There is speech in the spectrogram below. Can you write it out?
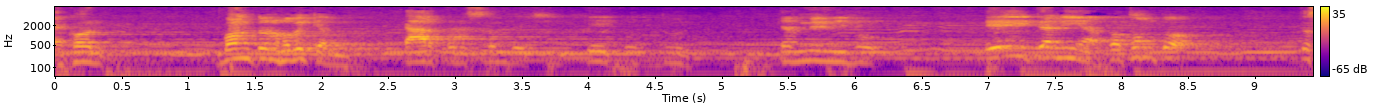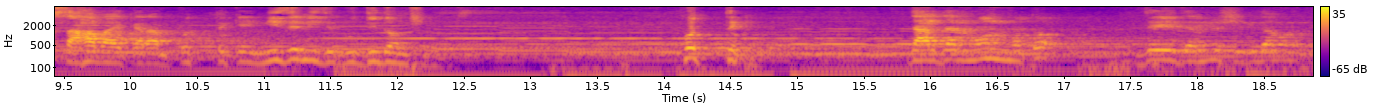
এখন বন্টন হবে কেমন? কার পরিশ্রম বেশি? কে কদ্দুর? কেমনে নিব? এইটা নিয়ে প্রথম তো তো সাহাবাই কারাম প্রত্যেকে নিজে নিজে বুদ্ধিদন শুরু করছে। প্রত্যেকে। যার যার মন মতো যে যেমনি সুবিধা মতো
